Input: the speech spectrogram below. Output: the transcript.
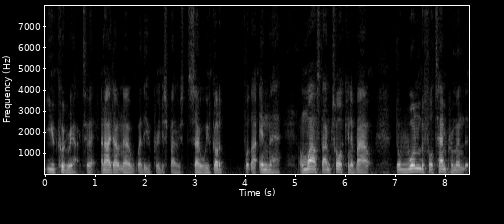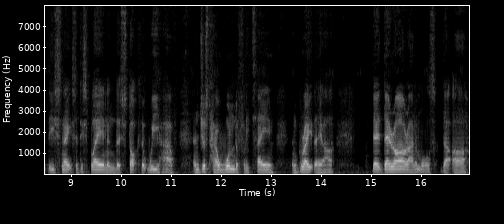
you could react to it. And I don't know whether you're predisposed. So we've got to put that in there. And whilst I'm talking about the wonderful temperament that these snakes are displaying and the stock that we have and just how wonderfully tame and great they are. There, there are animals that are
